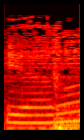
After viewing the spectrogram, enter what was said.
Yeah.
